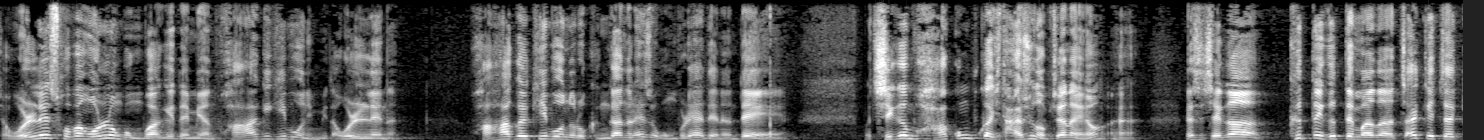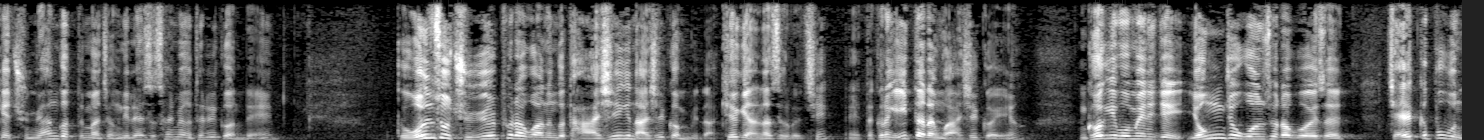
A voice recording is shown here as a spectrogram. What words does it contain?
자, 원래 소방 원론 공부하게 되면 화학이 기본입니다. 원래는 화학을 기본으로 근간을 해서 공부를 해야 되는데 뭐 지금 화학 공부까지 다 할 수는 없잖아요. 예. 그래서 제가 그때 그때마다 짧게 짧게 중요한 것들만 정리를 해서 설명을 드릴 건데 그 원소 주기율표라고 하는 거 다 아시긴 아실 겁니다. 기억이 안 나서 그렇지. 예, 일단 그런 게 있다는 거 아실 거예요. 거기 보면 이제 영적 원소라고 해서 제일 끝 부분,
